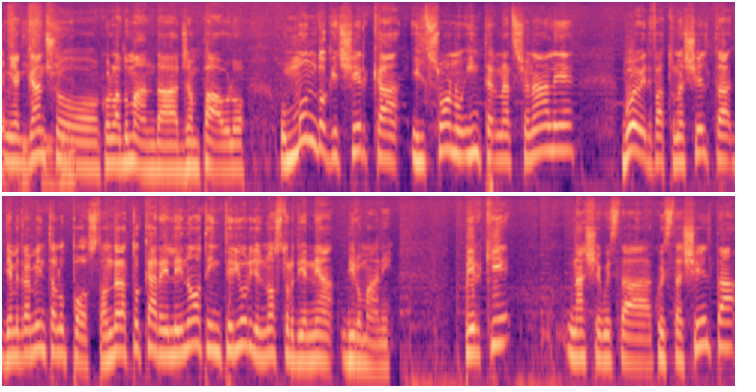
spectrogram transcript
mi aggancio difficile. con la domanda a Giampaolo. Un mondo che cerca il suono internazionale, voi avete fatto una scelta diametralmente all'opposto, andare a toccare le note interiori del nostro DNA di Romani. Perché nasce questa, questa scelta?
